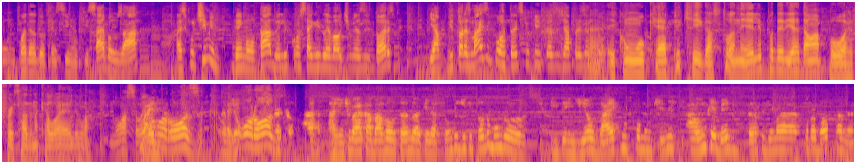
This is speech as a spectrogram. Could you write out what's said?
um coordenador ofensivo que saiba usar, mas com um time bem montado, ele consegue levar o time às vitórias e a vitórias mais importantes que o Kirk Cousins já apresentou. É, e com o cap que gastou nele, poderia dar uma boa reforçada naquela OL lá. Nossa, ela é horrorosa, cara. Ela é horrorosa. A gente vai acabar voltando àquele assunto de que todo mundo entendia o Vikings como um time a um QB de distância de uma Super Bowl né?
